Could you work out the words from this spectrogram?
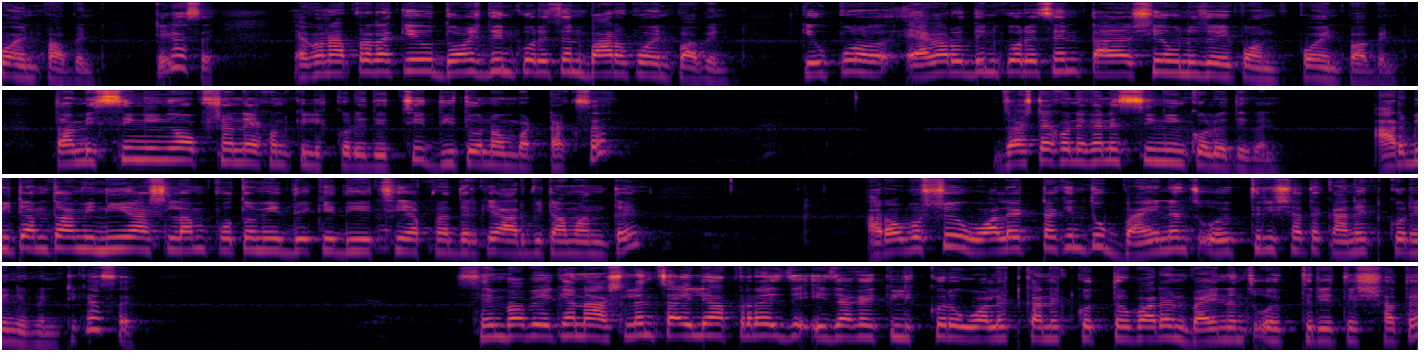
পয়েন্ট পাবেন, ঠিক আছে? এখন আপনারা কেউ দশ দিন করেছেন, বারো পয়েন্ট পাবেন। কেউ এগারো দিন করেছেন, তা সে অনুযায়ী পয়েন্ট পাবেন। তো আমি সিঙ্গিং অপশানে এখন ক্লিক করে দিচ্ছি, দ্বিতীয় নম্বর টাক্সে জাস্ট এখন এখানে সিঙ্গিং করে দেবেন। আরবি আরবিটাম তো আমি নিয়ে আসলাম প্রথমেই দেখে দিয়েছি আপনাদেরকে আরবি আরবিটাম আনতে। আর অবশ্যই ওয়ালেটটা কিন্তু বাইন্যান্স ওয়েব থ্রির সাথে কানেক্ট করে নেবেন, ঠিক আছে? সেমভাবে এখানে আসলেন, চাইলে আপনারা এই যে, এই জায়গায় ক্লিক করে ওয়ালেট কানেক্ট করতে পারেন বাইন্যান্স ওয়েব থ্রিতের সাথে,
